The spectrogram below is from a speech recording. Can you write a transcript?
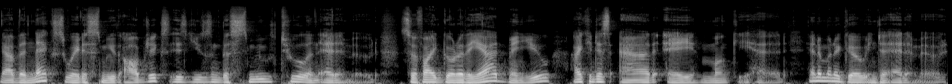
Now the next way to smooth objects is using the smooth tool in edit mode. So if I go to the add menu, I can just add a monkey head and I'm going to go into edit mode.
